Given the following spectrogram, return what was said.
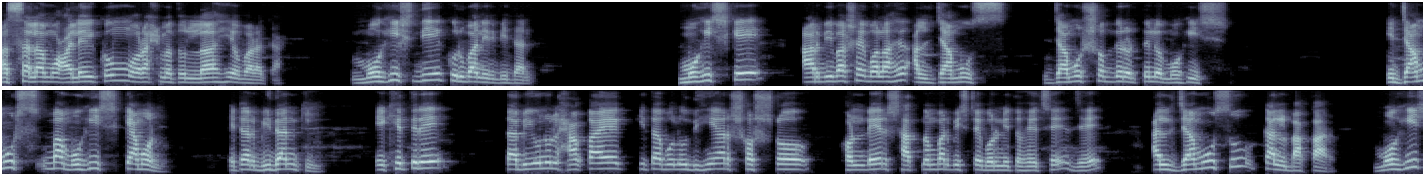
আসসালামু আলাইকুম ওরহমতুল্লাহ বারাকা মহিষ দিয়ে কুরবানির বিধান। মহিষকে আরবি ভাষায় বলা হয় আল জামুস জামুস শব্দের অর্থ হলো মহিষ। এই জামুস বা মহিষ কেমন? এটার বিধান কি? এক্ষেত্রে তাবিউনুল হাকায়েক কিতাবুল উদহিয়ার ষষ্ঠ খণ্ডের সাত নম্বর পৃষ্ঠে বর্ণিত হয়েছে যে আল জামুসু কাল বাকার মহিষ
